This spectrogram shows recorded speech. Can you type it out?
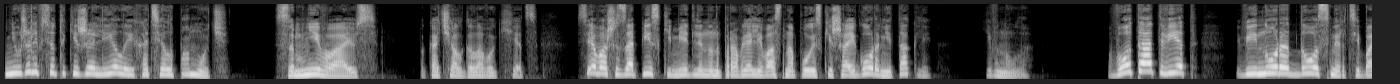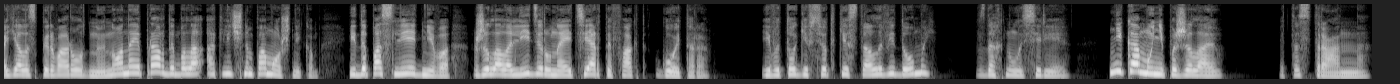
Неужели все-таки жалела и хотела помочь?» «Сомневаюсь», — покачал головой Кхец. «Все ваши записки медленно направляли вас на поиски Шайгора, не так ли?» Кивнула. «Вот и ответ. Вейнора до смерти боялась первородную, но она и правда была отличным помощником и до последнего желала лидеру найти артефакт Гойтера. И в итоге все-таки стала ведомой, вздохнула Сирея. Никому не пожелаю. Это странно,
